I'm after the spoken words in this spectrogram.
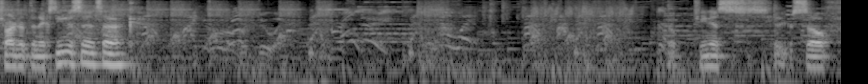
Charge up the next unison attack. Oh, Genis, heal yourself.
